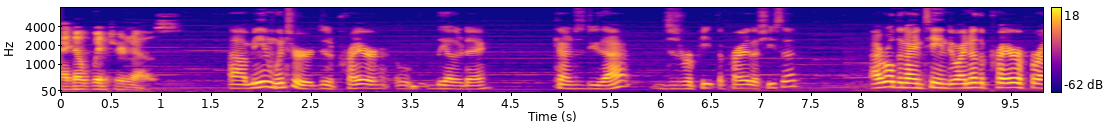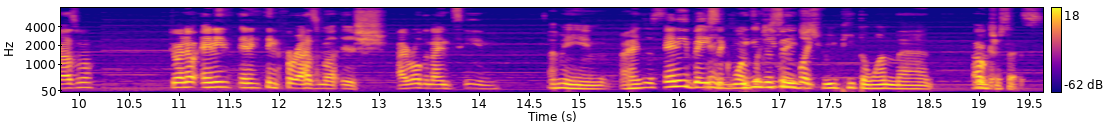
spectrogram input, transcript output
I know Winter knows. Uh, me and Winter did a prayer the other day. Can I just do that? Just repeat the prayer that she said? I rolled a 19. Do I know the prayer Pharasma? Do I know any anything Pharasma ish? I rolled a 19. I mean, I just Any basic yeah, ones, You can like, just even say like just repeat the one that Okay. Winter says.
